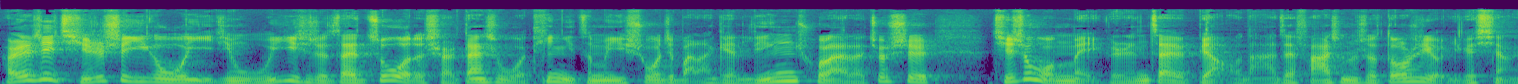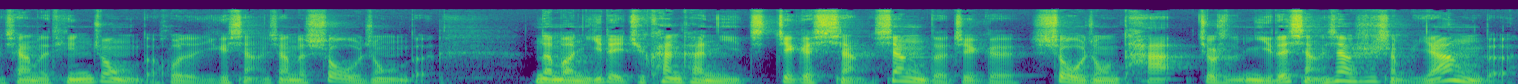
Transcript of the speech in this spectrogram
而且这其实是一个我已经无意识的在做的事儿，但是我听你这么一说，就把它给拎出来了。就是其实我们每个人在表达在发生的时候，都是有一个想象的听众的，或者一个想象的受众的。那么你得去看看你这个想象的这个受众，他就是你的想象是什么样的。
